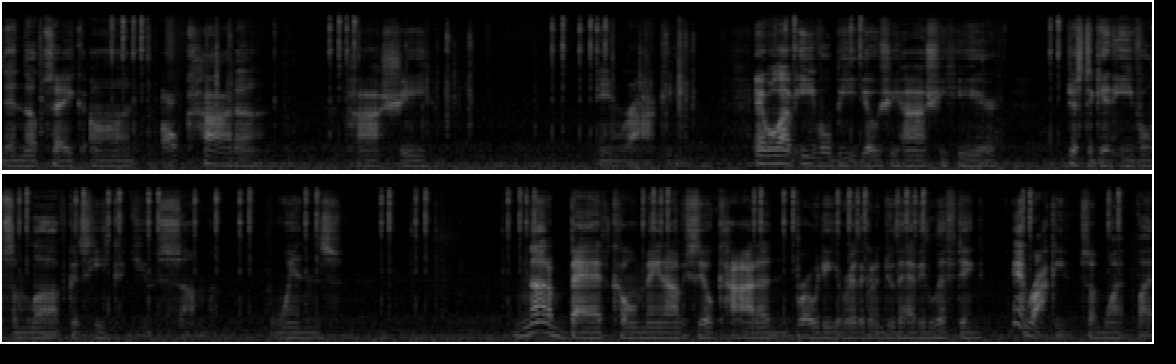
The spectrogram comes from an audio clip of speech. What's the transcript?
Then they'll take on Okada, Hashi, and Rocky. And we'll have Evil beat Yoshihashi here. Just to get Evil some love, because he could use some wins. Not a bad co-main. Obviously, Okada and Brodie are really going to do the heavy lifting. And Rocky, somewhat, but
